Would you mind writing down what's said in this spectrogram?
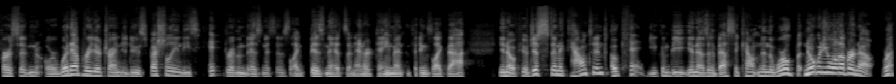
person or whatever you're trying to do, especially in these hit driven businesses like business and entertainment and things like that you know, if you're just an accountant, okay, you can be, you know, the best accountant in the world, but nobody will ever know, right?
